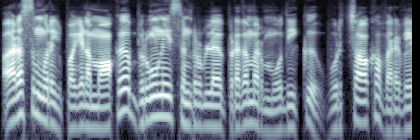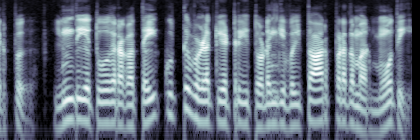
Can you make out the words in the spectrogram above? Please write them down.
அரசுமுறை பயணமாக புரூனே சென்றுள்ள பிரதமர் மோடிக்கு உற்சாக வரவேற்பு. இந்திய தூதரகத்தை குத்து விளக்கேற்றி தொடங்கி வைத்தார் பிரதமர் மோடி.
